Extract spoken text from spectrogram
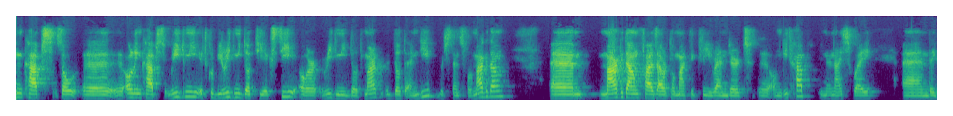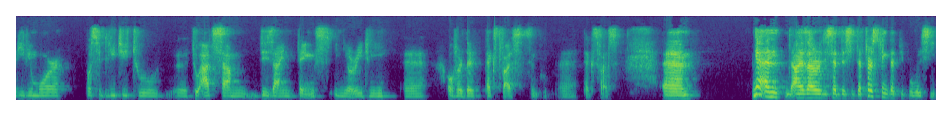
in caps. So uh, all in caps README, it could be readme.txt or readme.md, which stands for Markdown. Um, Markdown files are automatically rendered uh, on GitHub in a nice way, and they give you more possibility to uh, to add some design things in your README uh, over the text files, simple uh, text files. Um, yeah, and as I already said, this is the first thing that people will see.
